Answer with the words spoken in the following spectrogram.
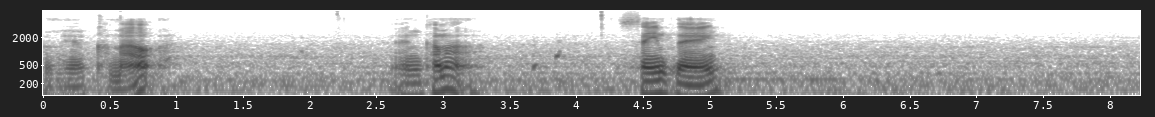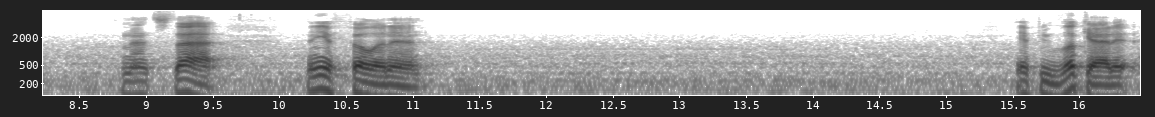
from here, come out, and come out. Same thing. And that's that. Then you fill it in. If you look at it,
